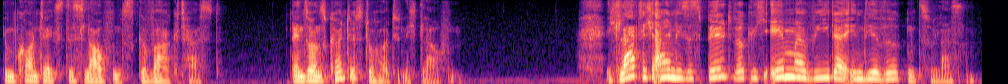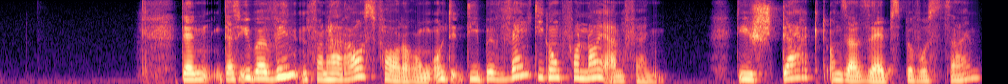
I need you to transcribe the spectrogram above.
im Kontext des Laufens gewagt hast. Denn sonst könntest du heute nicht laufen. Ich lade dich ein, dieses Bild wirklich immer wieder in dir wirken zu lassen. Denn das Überwinden von Herausforderungen und die Bewältigung von Neuanfängen die stärkt unser Selbstbewusstsein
